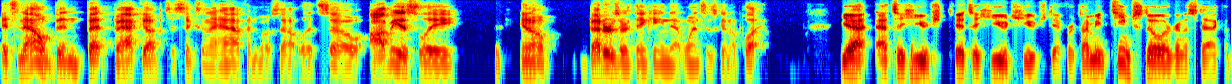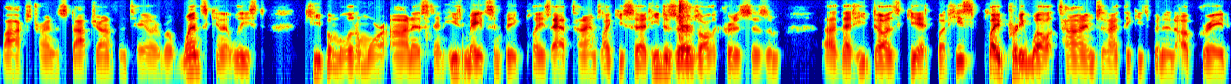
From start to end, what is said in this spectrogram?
it's now been bet back up to six and a half in most outlets. So obviously, you know, betters are thinking that Wentz is going to play. Yeah, that's a huge. It's a huge, huge difference. I mean, teams still are going to stack the box trying to stop Jonathan Taylor, but Wentz can at least keep him a little more honest, and he's made some big plays at times. Like you said, he deserves all the criticism uh, that he does get, but he's played pretty well at times, and I think he's been an upgrade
